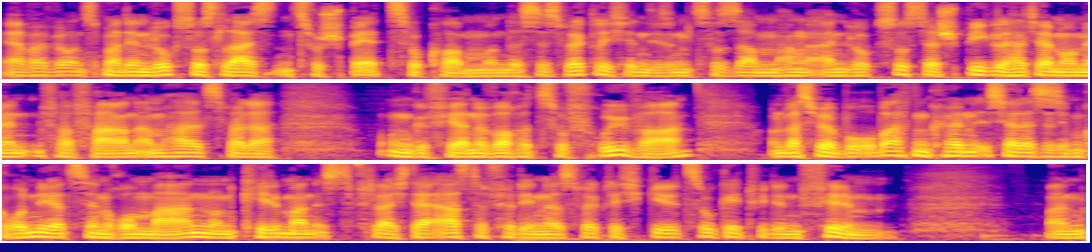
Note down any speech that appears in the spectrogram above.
Ja, weil wir uns mal den Luxus leisten, zu spät zu kommen. Und das ist wirklich in diesem Zusammenhang ein Luxus. Der Spiegel hat ja im Moment ein Verfahren am Hals, weil er ungefähr eine Woche zu früh war. Und was wir beobachten können, ist ja, dass es im Grunde jetzt den Romanen und Kehlmann ist vielleicht der erste, für den das wirklich gilt, so geht wie den Filmen. Man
